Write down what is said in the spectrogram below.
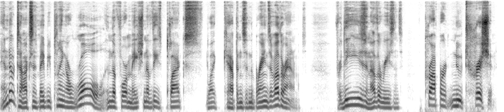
endotoxins may be playing a role in the formation of these plaques like happens in the brains of other animals. For these and other reasons, proper nutrition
